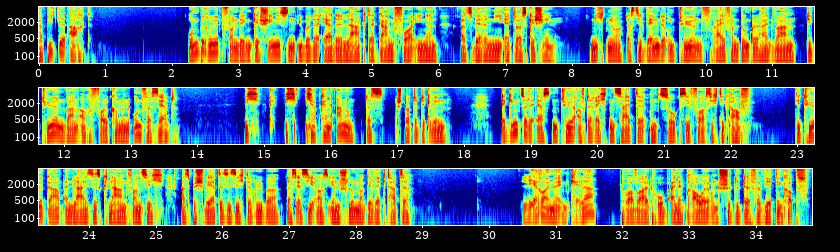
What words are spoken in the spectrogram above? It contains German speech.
Kapitel 8 Unberührt von den Geschehnissen über der Erde lag der Gang vor ihnen, als wäre nie etwas geschehen. Nicht nur, dass die Wände und Türen frei von Dunkelheit waren, die Türen waren auch vollkommen unversehrt. Ich, ich, ich habe keine Ahnung, das stotterte Gwyn. Er ging zu der ersten Tür auf der rechten Seite und zog sie vorsichtig auf. Die Tür gab ein leises Knarren von sich, als beschwerte sie sich darüber, dass er sie aus ihrem Schlummer geweckt hatte. Lehrräume im Keller? Torwald hob eine Braue und schüttelte verwirrt den Kopf.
